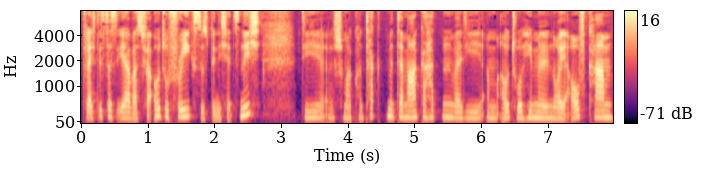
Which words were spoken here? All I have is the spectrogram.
Vielleicht ist das eher was für Autofreaks, das bin ich jetzt nicht, die äh, schon mal Kontakt mit der Marke hatten, weil die am Autohimmel neu aufkam.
